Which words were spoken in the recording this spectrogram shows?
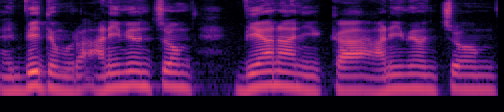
믿음으로 아니면 좀 미안하니까 아니면 좀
